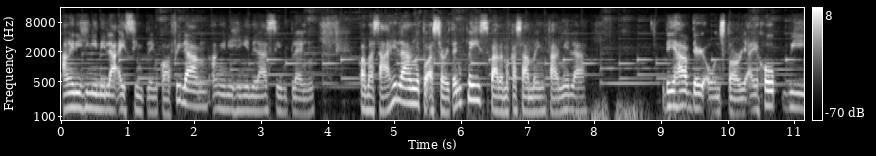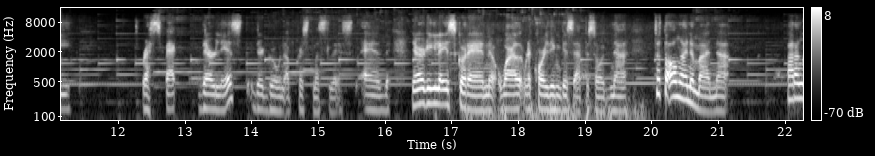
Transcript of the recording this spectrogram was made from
ang inihingi nila ay simpleng coffee lang, ang inihingi nila simpleng pamasahe lang to a certain place para makasama yung family they have their own story. I hope we respect their list, their grown-up Christmas list. And na-realize ko rin while recording this episode na totoo nga naman na parang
